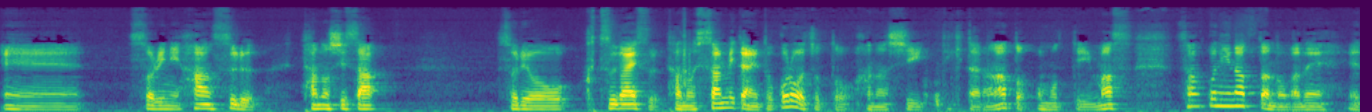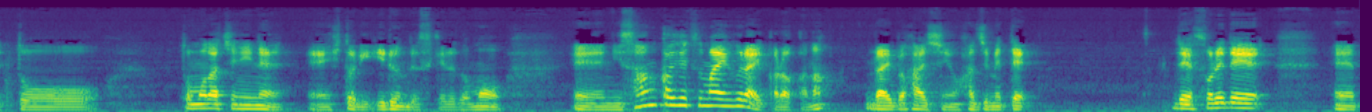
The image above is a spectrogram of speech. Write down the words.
えー、それに反する楽しさ、それを覆す楽しさみたいなところをちょっと話してきたらなと思っています。参考になったのがね、えっと、友達にね、えー人いるんですけれども、えー、2、3ヶ月前ぐらいからかな、ライブ配信を始めて、で、それで、えーっ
